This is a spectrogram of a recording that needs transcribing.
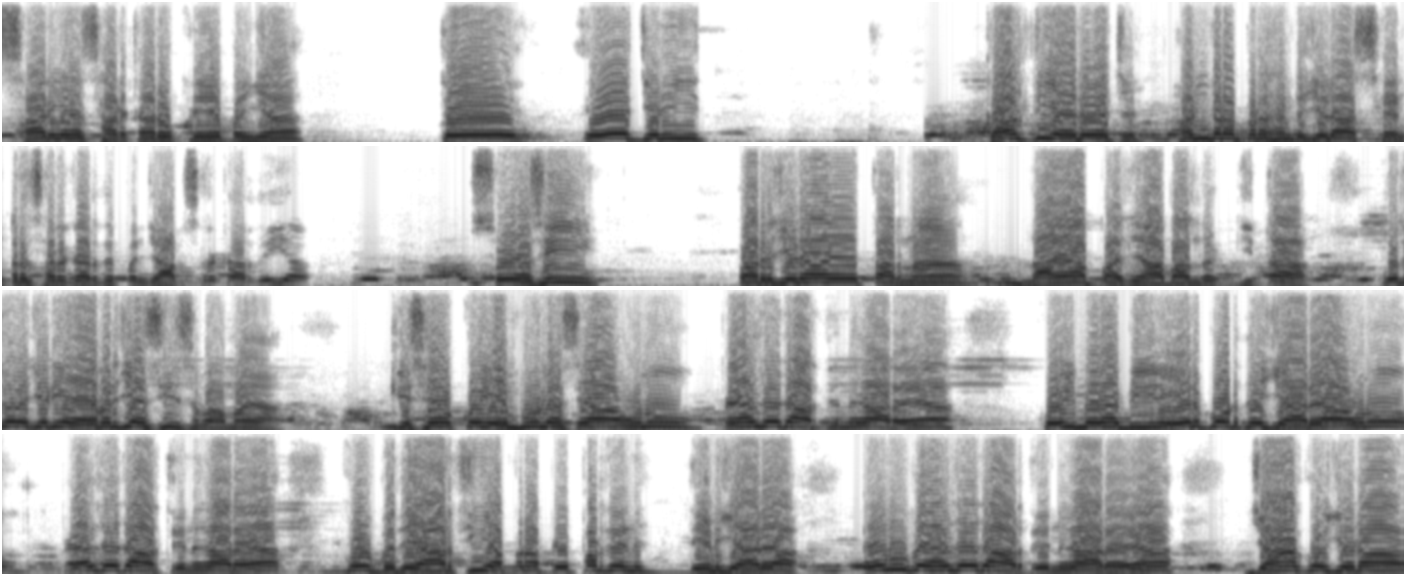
ਸਾਰੀਆਂ ਸੜਕਾਂ ਰੋਕਣੀਆਂ ਪਈਆਂ ਤੇ ਇਹ ਜਿਹੜੀ ਗਲਤੀ ਹੈ ਇਹਦੇ ਵਿੱਚ। 100% ਜਿਹੜਾ ਸੈਂਟਰ ਸਰਕਾਰ ਤੇ ਪੰਜਾਬ ਸਰਕਾਰ ਦੀ ਆ। ਸੋ ਅਸੀਂ ਪਰ ਜਿਹੜਾ ਇਹ ਧਰਨਾ ਲਾਇਆ ਪੰਜਾਬ ਬੰਦ ਕੀਤਾ, ਉਹਦੇ ਵਿੱਚ ਜਿਹੜੀਆਂ ਐਮਰਜੈਂਸੀ ਸੇਵਾਵਾਂ ਆ, ਕਿਸੇ ਕੋਈ ਐਂਬੂਲੈਂਸ ਆ, ਉਹਨੂੰ ਪਹਿਲ ਦੇ ਆਧਾਰ ਤੇ ਨਿਗਾਰ ਰਹੇ ਆ। ਕੋਈ ਮੇਰਾ ਵੀਰ 에ਅਰਪੋਰਟ ਤੇ ਜਾ ਰਿਹਾ, ਉਹਨੂੰ ਪਹਿਲ ਦੇ ਆਧਾਰ ਤੇ ਨਿਘਾ ਰਿਹਾ, ਕੋਈ ਵਿਦਿਆਰਥੀ ਆਪਣਾ ਪੇਪਰ ਦੇਣ ਦੇਣ ਜਾ ਰਿਹਾ, ਉਹਨੂੰ ਪਹਿਲ ਦੇ ਆਧਾਰ ਤੇ ਨਿਘਾ ਰਿਹਾ ਜਾਂ ਕੋਈ ਜਿਹੜਾ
